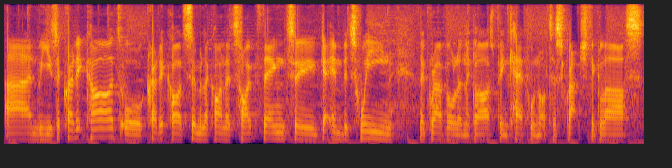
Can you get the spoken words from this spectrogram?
and we use a credit card or credit card similar kind of type thing to get in between the gravel and the glass, being careful not to scratch the glass.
